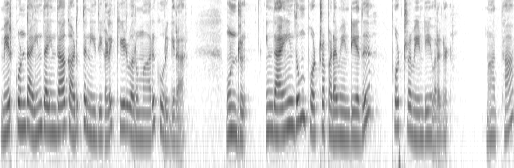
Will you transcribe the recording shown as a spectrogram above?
மேற்கொண்டு ஐந்து ஐந்தாக அடுத்த நீதிகளை கீழ்வருமாறு கூறுகிறார். ஒன்று. இந்த ஐந்தும் போற்றப்பட வேண்டியது போற்ற வேண்டியவர்கள். மாதா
